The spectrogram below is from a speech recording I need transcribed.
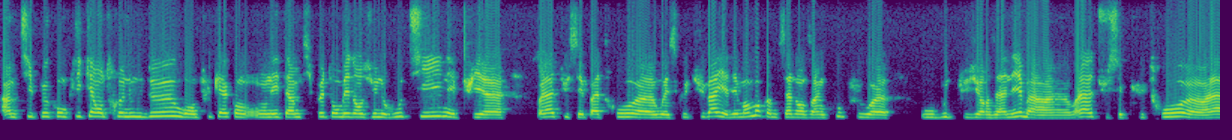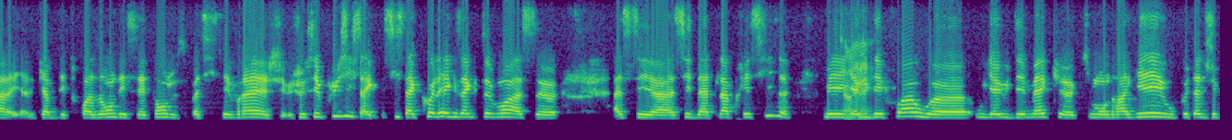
un petit peu compliqué entre nous deux ou en tout cas quand on était un petit peu tombé dans une routine et puis voilà, tu sais pas trop euh, où est-ce que tu vas. Il y a des moments comme ça dans un couple où, euh, au bout de plusieurs années, bah voilà, tu sais plus trop. Euh, voilà, il y a le cap des trois ans, des sept ans. Je sais pas si c'est vrai. Je, je, sais plus si ça si ça collait exactement à ce à ces, à ces dates-là précises. Mais il y a eu des fois où où il y a eu des mecs qui m'ont dragué ou peut-être j'ai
